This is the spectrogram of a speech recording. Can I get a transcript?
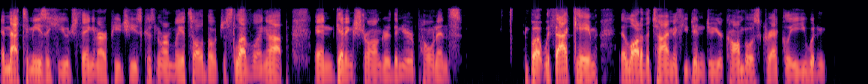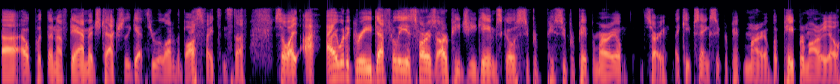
and that to me is a huge thing in RPGs because normally it's all about just leveling up and getting stronger than your opponents. But with that game, a lot of the time, if you didn't do your combos correctly, you wouldn't uh, output enough damage to actually get through a lot of the boss fights and stuff. So I, I, I would agree definitely as far as RPG games go, Super Super Paper Mario. Sorry, I keep saying Super Paper Mario, but Paper Mario,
